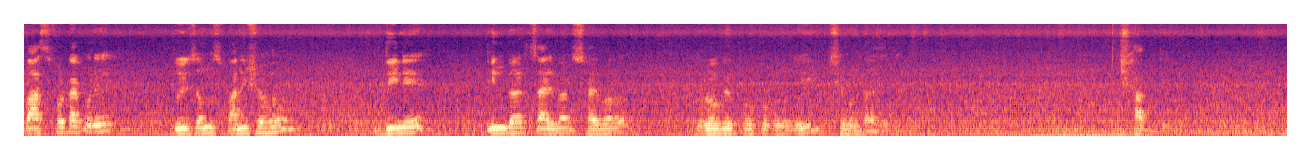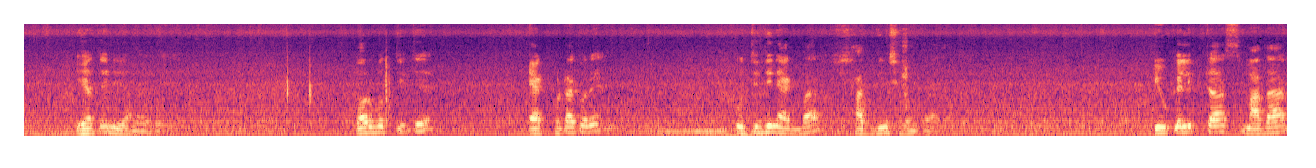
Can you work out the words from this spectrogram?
পাঁচ ফোঁটা করে দুই চামচ পানি সহ দিনে তিনবার, চারবার, ছয়বারও রোগের প্রকোপ অনুযায়ী সেবন করা যেতে পারে। সাত দিন। ইহাতে নিরাময় হয়ে যায়। পরবর্তীতে এক ফোঁটা করে প্রতিদিন একবার সাত দিন সেবন করা যাবে ইউক্যালিপটাস, মাদার,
